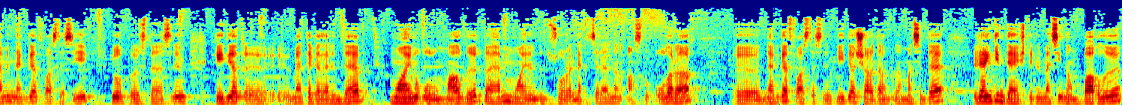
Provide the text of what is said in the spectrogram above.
həmin nəqliyyat vasitəsi yol polislərinin qeydiyyat ə, məntəqələrində müayinə olunmalıdır və həmin müayinədən sonra nəticələrindən asılı olaraq ə, nəqliyyat vasitəsinin qeydiyyat şahidnaməsində rəngin dəyişdirilməsi ilə bağlı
